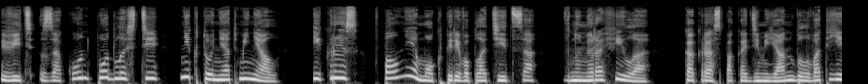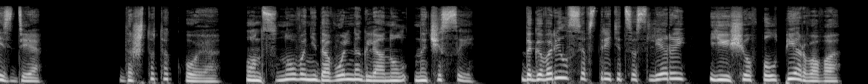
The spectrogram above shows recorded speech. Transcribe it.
Ведь закон подлости никто не отменял, и крыс вполне мог перевоплотиться в нумерофила, как раз пока Демьян был в отъезде. Да что такое? Он снова недовольно глянул на часы. Договорился встретиться с Лерой еще в полпервого.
